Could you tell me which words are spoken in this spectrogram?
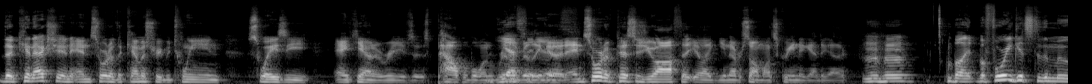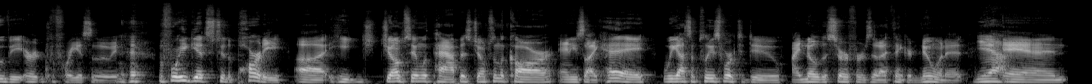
the connection and sort of the chemistry between Swayze and Keanu Reeves is palpable and really, Yes, really good, is. and sort of pisses you off that you're like you never saw them on screen again together. Mm-hmm. But before he gets to the movie, or before he gets to the movie, before he gets to the party, uh, he j- jumps in with Pappas, jumps in the car, and he's like, "Hey, we got some police work to do. I know the surfers that I think are doing it. Yeah. and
